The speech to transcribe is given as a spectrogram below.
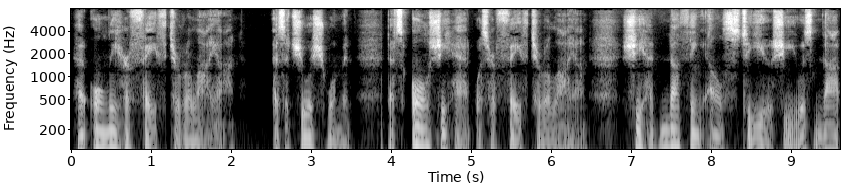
had only her faith to rely on. As a Jewish woman, that's all she had was her faith to rely on. She had nothing else to use. She was not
